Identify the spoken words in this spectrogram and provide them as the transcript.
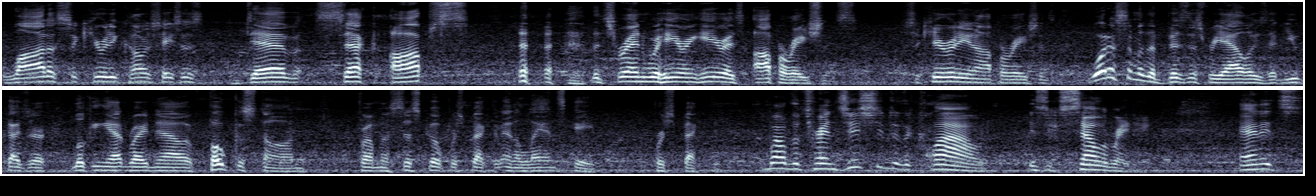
A lot of security conversations, dev, sec, ops. the trend we're hearing here is operations, security and operations. What are some of the business realities that you guys are looking at right now, focused on from a Cisco perspective and a landscape perspective? Well, the transition to the cloud is accelerating. And it's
